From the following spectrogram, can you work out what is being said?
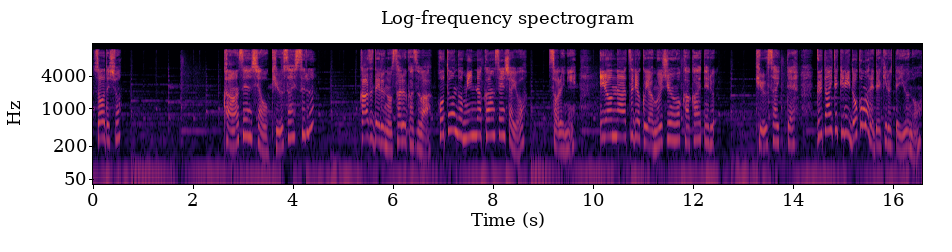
そうでしょ？感染者を救済する？カズデルの去る数はほとんどみんな感染者よ。それにいろんな圧力や矛盾を抱えてる。救済って具体的にどこまでできるっていうの？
